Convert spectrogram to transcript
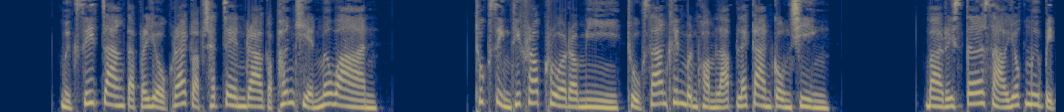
ๆ หมึกซีดจางแต่ประโยคแรกกลับชัดเจนราวกับเพิ่งเขียนเมื่อวาน ทุกสิ่งที่ครอบครัวเรามีถูกสร้างขึ้นบนความลับและการโกงชิง บาริสเตอร์สาวยกมือปิด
